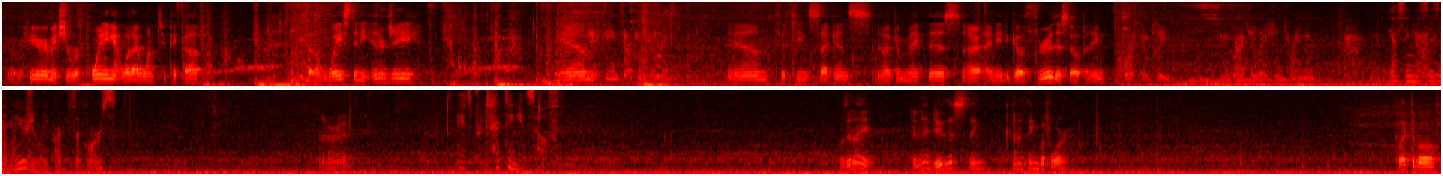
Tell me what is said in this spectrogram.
Let's go over here. Make sure we're pointing at what I want to pick up. So I don't waste any energy. Bam, 15 seconds remaining. 15 seconds. I know I can make this. Alright, I need to go through this opening. Course complete. Congratulations, Ranger. Guessing this isn't usually part of the course. Alright. It's protecting itself. Wasn't I. Didn't I do this thing, kind of thing before? Collectible.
